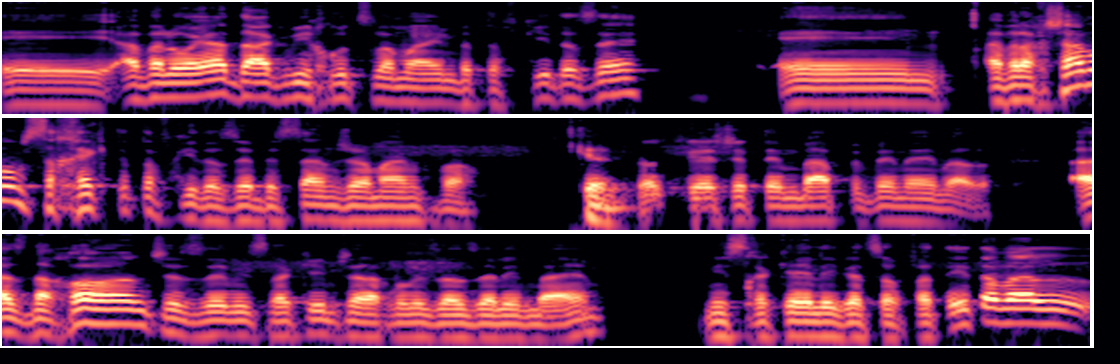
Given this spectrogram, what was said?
אה, אבל הוא היה דג מחוץ למים בתפקיד הזה. אה, אבל עכשיו הוא משחק את התפקיד הזה בסן ג'רמן כבר. כן, כשיש את אמבפה ונאמר. אז נכון שזה משחקים שאנחנו מזלזלים בהם, משחקי ליגה צרפתית, אבל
